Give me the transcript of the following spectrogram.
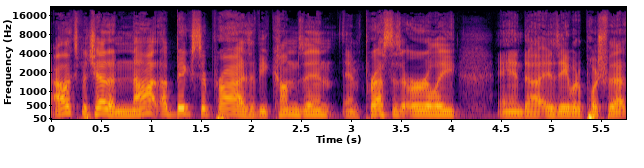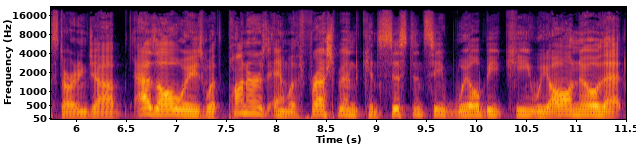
Alex Bacchetta, not a big surprise if he comes in and presses early and uh, is able to push for that starting job. As always, with punters and with freshmen, consistency will be key. We all know that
